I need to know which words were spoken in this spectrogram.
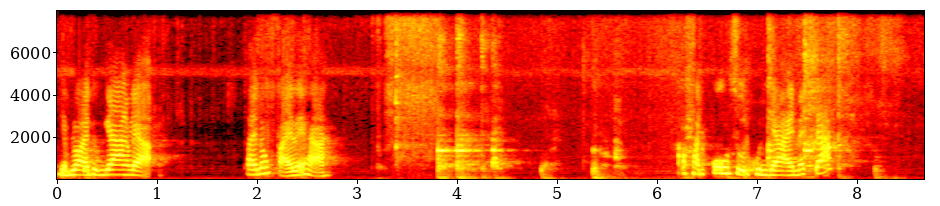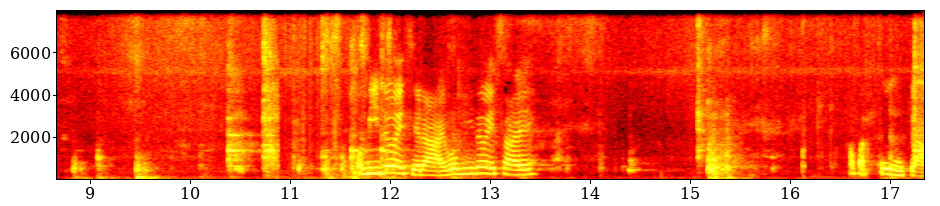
เรียบร้อยทุกอย่างเลยอะใส่ลงไปเลยค่ะข้าวผัดกุ้งสูตรคุณยายนะจ๊ะว่ามีเนยเสียดายว่ามีเนยใส่ข้าวผัดกุ้งจ้ะ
